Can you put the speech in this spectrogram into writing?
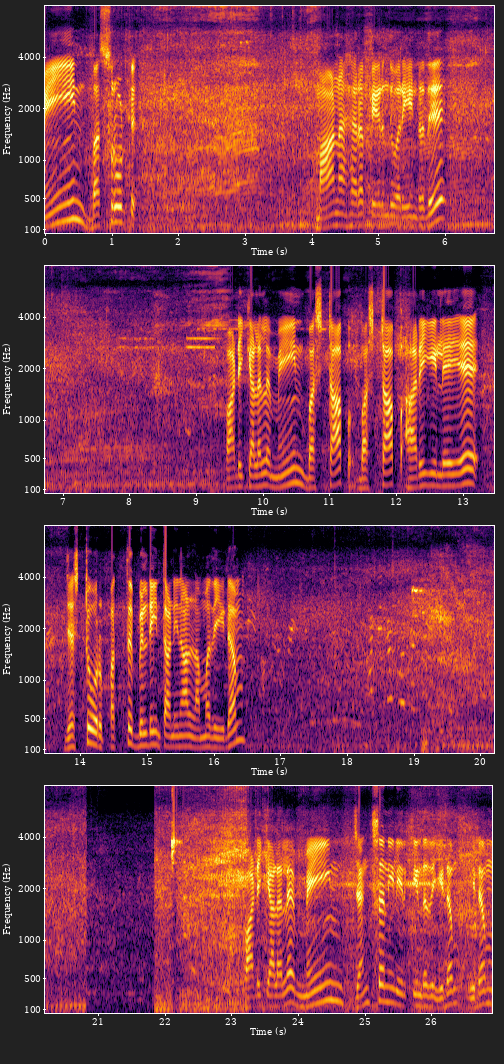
மெயின் பஸ் ரூட் மாநகர பேருந்து வருகின்றது. வாடிக்கையாளரில் main bus stop bus stop அருகிலேயே ஜஸ்ட்டு ஒரு பத்து பில்டிங் தாண்டினால் நமது இடம். வாடிக்கையாளரில் மெயின் ஜங்ஷனில் இருக்கின்றது இடம். இடம்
